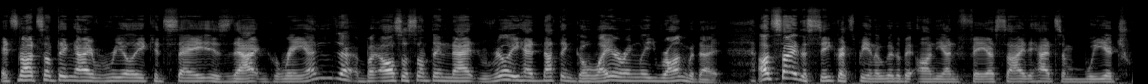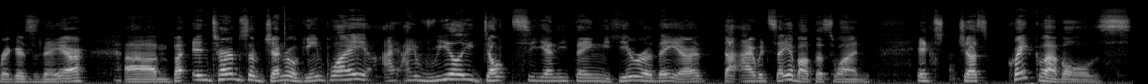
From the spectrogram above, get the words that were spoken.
It's not something I really could say is that grand, but also something that really had nothing glaringly wrong with it. Outside the secrets being a little bit on the unfair side, it had some weird triggers there. Um, but in terms of general gameplay, I, I really don't see anything here or there that I would say about this one. It's just Quake levels.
